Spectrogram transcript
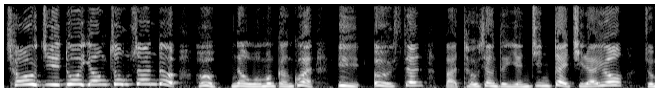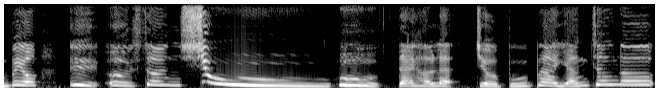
超级多洋葱山的。哦，那我们赶快，一二三，把头上的眼镜戴起来哟！准备哦，一二三，咻！好了，就不怕洋葱了。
